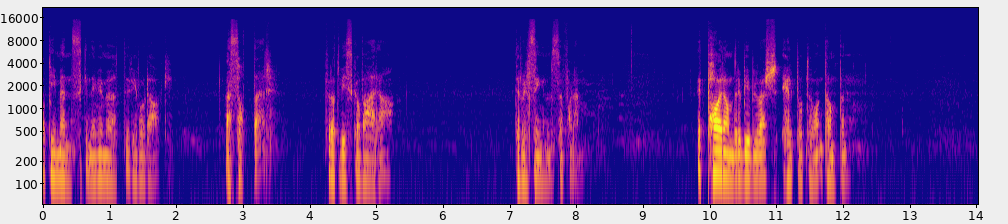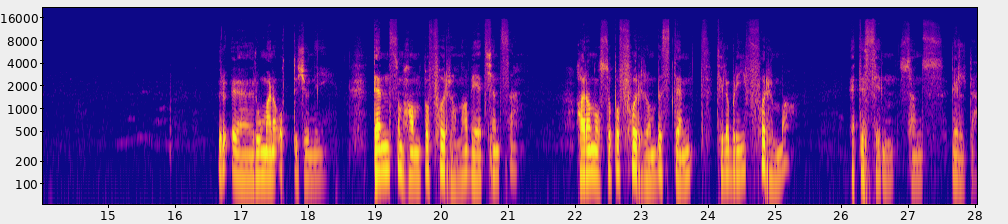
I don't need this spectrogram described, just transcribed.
at de menneskene vi møter i vår dag, er satt der for at vi skal være til velsignelse for dem. Et par andre bibelvers helt på tampen. Eh, Romerne 8,29. Den som han på forhånd har vedkjent seg, har han også på forhånd bestemt til å bli forma etter sin sønns bilde.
